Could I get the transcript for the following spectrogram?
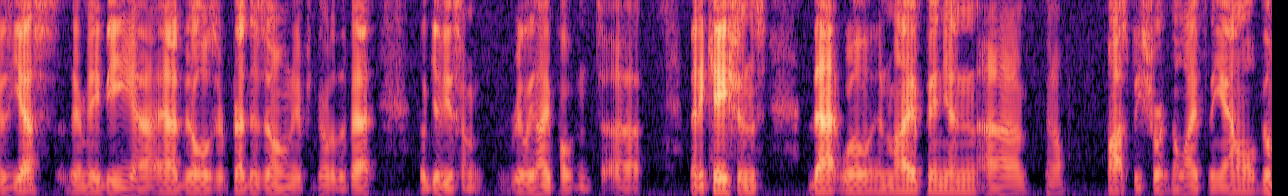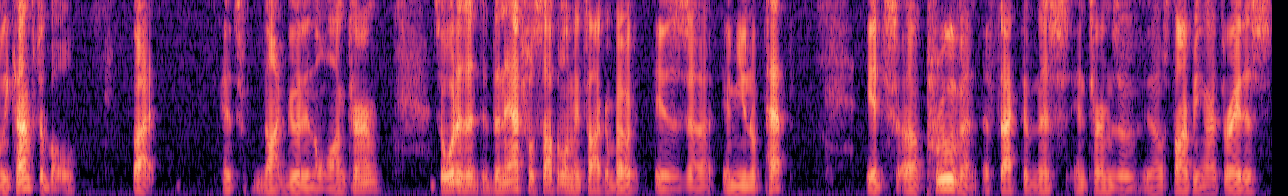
Because yes, there may be uh, Advils or prednisone if you go to the vet. They'll give you some really high potent uh, medications that will, in my opinion, uh, you know, possibly shorten the life of the animal. They'll be comfortable, but it's not good in the long term. So, what is it? The natural supplement we talk about is uh, Immunopet. It's uh, proven effectiveness in terms of you know stopping arthritis,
